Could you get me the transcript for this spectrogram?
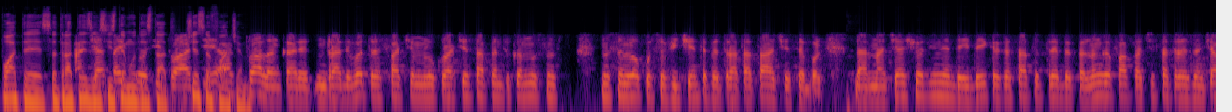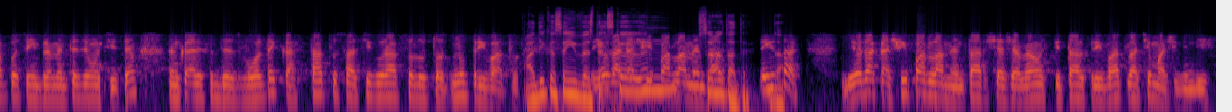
poate să trateze Aceasta sistemul este de o stat? Ce să situație facem? actuală în care, într-adevăr, trebuie să facem lucrul acesta pentru că nu sunt, nu sunt locuri suficiente pentru a trata aceste boli. Dar în aceeași ordine de idei, cred că statul trebuie, pe lângă faptul acesta, trebuie să înceapă să implementeze un sistem în care să dezvolte ca statul să asigure absolut tot, nu privatul. Adică să investească Eu dacă aș fi în parlamentar, sănătate. Da. Exact. Eu dacă aș fi parlamentar și aș avea un spital privat, la ce m-aș gândi?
